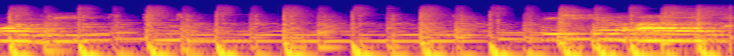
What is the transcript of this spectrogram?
Siyang curvy. Facial, ah, ano?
